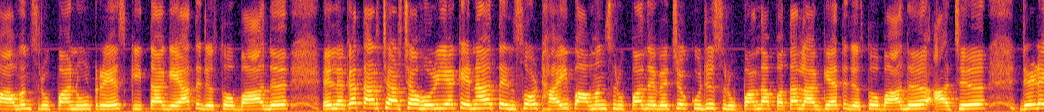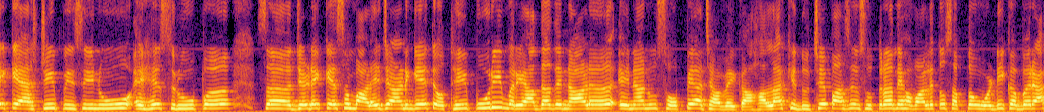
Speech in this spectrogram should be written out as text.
ਪਾਵਨ ਸਰੂਪਾਂ ਨੂੰ ਟਰੇਸ ਕੀਤਾ ਗਿਆ ਤੇ ਜਿਸ ਤੋਂ ਬਾਅਦ ਇਹ ਲਗਾਤਾਰ ਚਰਚਾ ਹੋ ਰਹੀ ਹੈ ਕਿ ਇਹਨਾਂ 328 ਪਾਵਨ ਸਰੂਪਾਂ ਦੇ ਵਿੱਚ ਕੁਝ ਸਰੂਪਾਂ ਦਾ ਪਤਾ ਲੱਗ ਗਿਆ ਤੇ ਜਿਸ ਤੋਂ ਬਾਅਦ ਅੱਜ ਜਿਹੜੇ ਕਿ ਐਸਜੀਪੀਸੀ ਨੂੰ ਇਹ ਸਰੂਪ ਜਿਹੜੇ ਕਿ ਸੰਭਾਲੇ ਜਾਣਗੇ ਤੇ ਉੱਥੇ ਹੀ ਪੂਰੀ ਮਰਿਆਦਾ ਦੇ ਨਾਲ ਇਹਨਾਂ ਨੂੰ ਸੌਂਪਿਆ ਜਾਵੇਗਾ। ਹਾਲਾਂਕਿ ਦੂਜੇ ਪਾਸੇ ਸੂਤਰਾਂ ਦੇ ਹਵਾਲੇ ਤੋਂ ਸਭ ਤੋਂ ਵੱਡੀ ਖਬਰ ਆ।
